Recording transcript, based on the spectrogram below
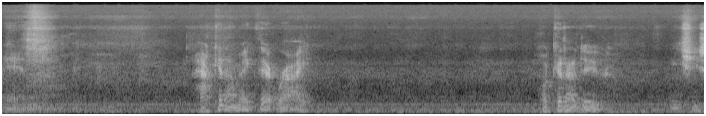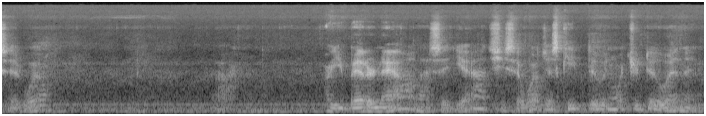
And uh, how can I make that right? What can I do? And she said, Well, are you better now? And I said, Yeah. And she said, Well, just keep doing what you're doing. And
